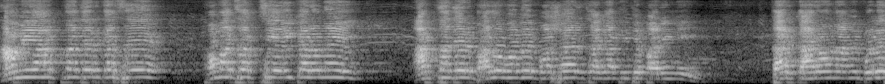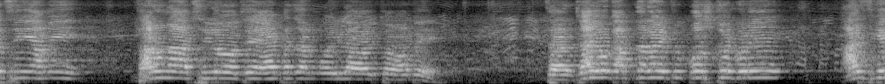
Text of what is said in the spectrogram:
আমি আপনাদের কাছে ক্ষমা চাচ্ছি এই কারণেই আপনাদের ভালোভাবে বসার জায়গা দিতে পারিনি। তার কারণ আমি বলেছি, আমি ধারণা ছিল যে এক হাজার মহিলা হয়তো হবে। যাই হোক, আপনারা একটু কষ্ট করে আজকে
